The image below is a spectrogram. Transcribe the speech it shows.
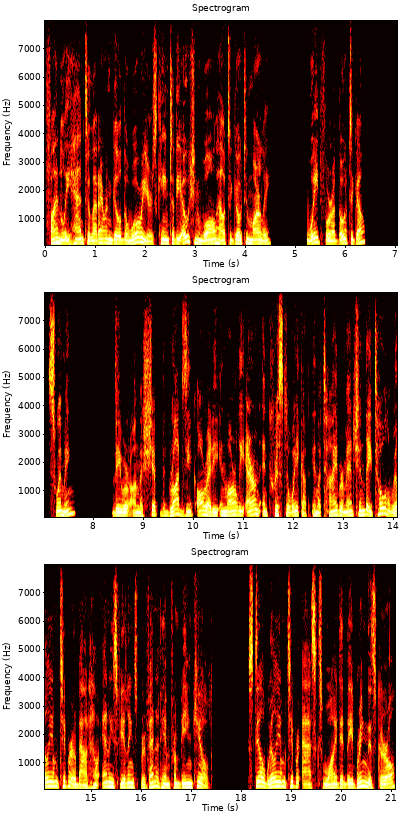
finally had to let Eren go the warriors came to the ocean wall how to go to Marley? Wait for a boat to go? Swimming? They were on the ship that brought Zeke already in Marley Eren and Krista wake up in the Tybur mansion they told William Tybur about how Annie's feelings prevented him from being killed. Still William Tybur asks why did they bring this girl,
